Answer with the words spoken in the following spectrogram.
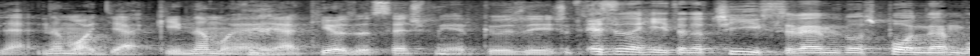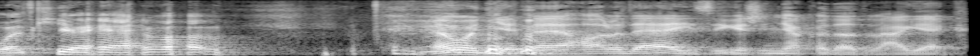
le, nem adják ki, nem ajánlják ki az összes mérkőzést. Ezen a héten a Chiefs Rams most pont nem volt kiajánlva. Nem mondj ilyet, mert hallod, elhiszik, és nyakadat vágják.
